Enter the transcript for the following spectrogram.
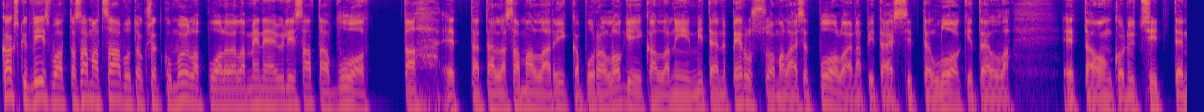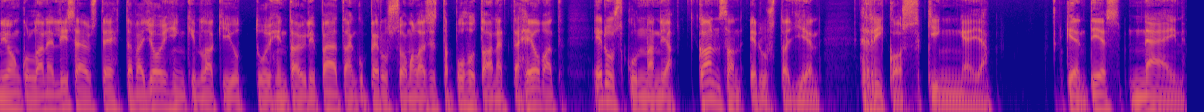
25 vuotta samat saavutukset kuin muilla puolueilla menee yli 100 vuotta. Että tällä samalla Riikka Puran logiikalla, niin miten perussuomalaiset puolueena pitäisi sitten luokitella, että onko nyt sitten jonkunlainen lisäystehtävä joihinkin lakijuttuihin tai ylipäätään kun perussuomalaisista puhutaan, että he ovat eduskunnan ja kansanedustajien rikoskingejä. Kenties näin.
